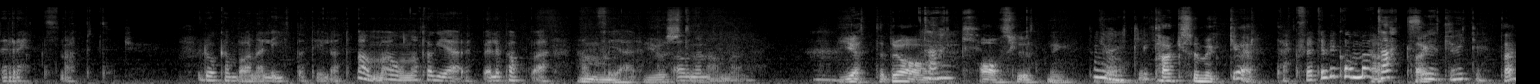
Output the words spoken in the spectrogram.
rätt snabbt. För då kan barnen lita till att mamma hon har tagit hjälp eller pappa han Mm, får hjälp av någon annan. Jättebra Tack. avslutning. Verkligen. Tack så mycket. Tack för att jag fick komma. Ja, Tack så tack. jättemycket. Tack.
